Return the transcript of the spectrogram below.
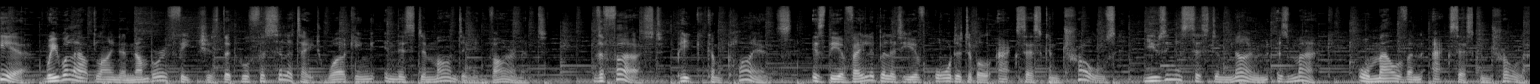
Here, we will outline a number of features that will facilitate working in this demanding environment. The first, PEAQ compliance, is the availability of auditable access controls using a system known as MAC, or Malvern Access Controller.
